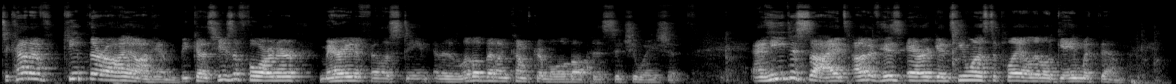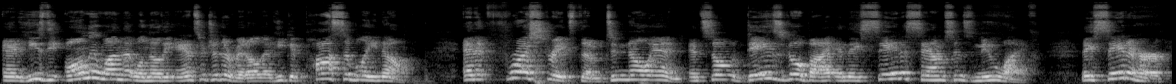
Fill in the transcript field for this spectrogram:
to kind of keep their eye on him because he's a foreigner marrying a Philistine and they're a little bit uncomfortable about this situation. And he decides, out of his arrogance, he wants to play a little game with them. And he's the only one that will know the answer to the riddle that he could possibly know. And it frustrates them to no end. And so days go by and they say to Samson's new wife, they say to her,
